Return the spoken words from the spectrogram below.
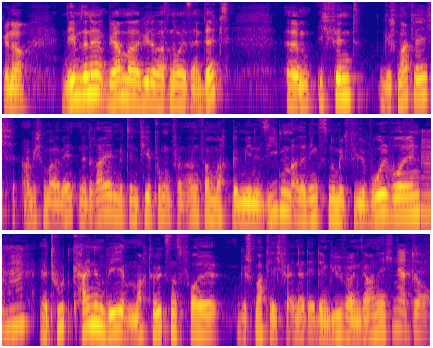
Genau. In dem Sinne, wir haben mal wieder was Neues entdeckt. Ähm, ich finde, geschmacklich, habe ich schon mal erwähnt, eine 3 mit den vier Punkten von Anfang macht bei mir eine 7, allerdings nur mit viel Wohlwollen. Er tut keinem weh, macht höchstens voll. Geschmacklich verändert er den Glühwein gar nicht. Ja, doch.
